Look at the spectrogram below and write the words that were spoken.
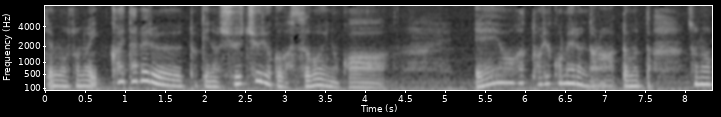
でもその1回食べる時の集中力がすごいのか栄養が取り込めるんだなって思った。その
